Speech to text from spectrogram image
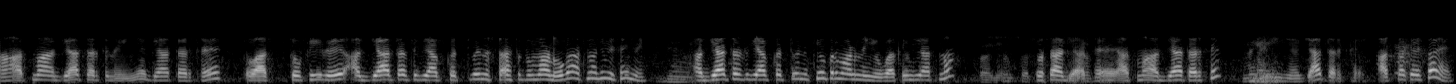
हाँ? आत्मा अज्ञात अर्थ नहीं है ज्ञात अर्थ है तो आ, तो फिर अज्ञात अर्थ ज्ञापकत्व शास्त्र प्रमाण होगा आत्मा के विषय में? अज्ञात अर्थ ज्ञापकत्व क्यों प्रमाण नहीं होगा? क्योंकि आत्मा स्वतः ज्ञात है आत्मा अज्ञात अर्थ नहीं। है ज्ञात अर्थ है। आत्मा कैसा है?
